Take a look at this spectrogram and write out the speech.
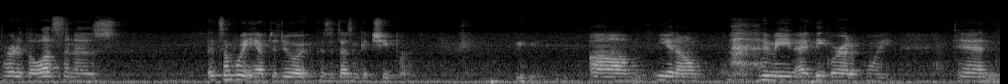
part of the lesson is, at some point you have to do it because it doesn't get cheaper. Um, you know, I mean, I think we're at a point. And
